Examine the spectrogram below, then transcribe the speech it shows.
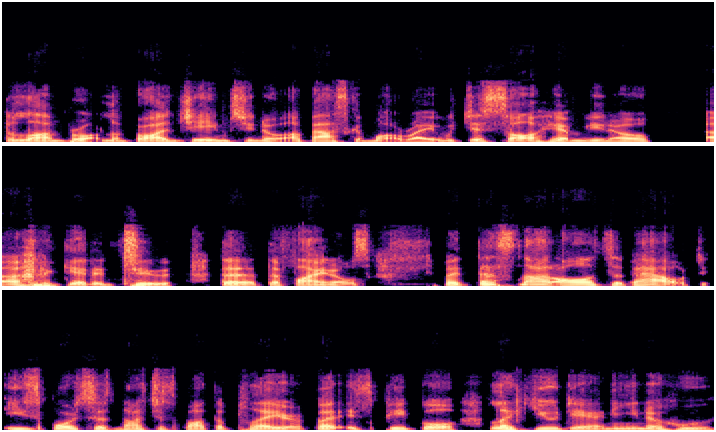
the LeBron, LeBron James, you know, a basketball, right? We just saw him, you know, uh, get into the the finals. But that's not all it's about. Esports is not just about the player, but it's people like you, Danny. You know, who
